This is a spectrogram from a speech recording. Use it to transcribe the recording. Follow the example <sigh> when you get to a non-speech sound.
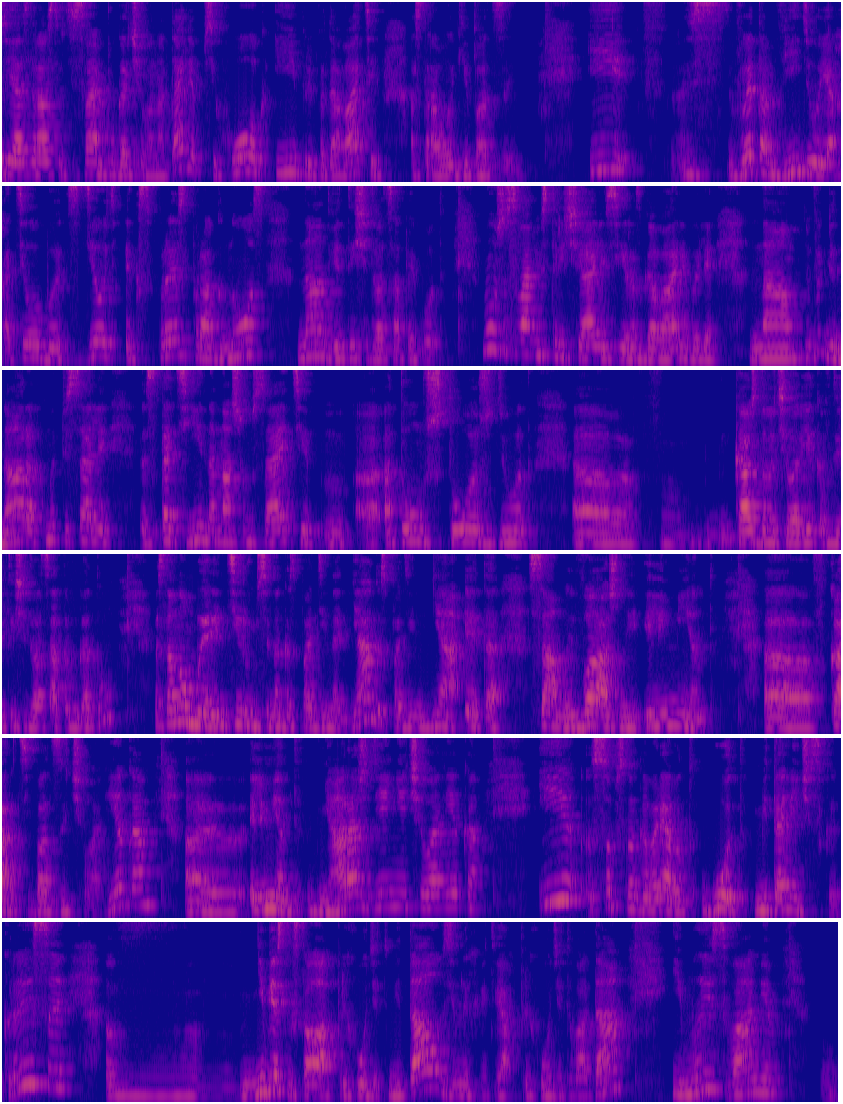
друзья здравствуйте. С вами пугачева наталья психолог и преподаватель астрологии бадзи. И в этом видео я хотела бы сделать экспресс-прогноз на 2020 год. Мы уже с вами встречались и разговаривали на вебинарах мы писали статьи на нашем сайте о том что ждет э, каждого человека в 2020 году. В основном мы ориентируемся на господина дня. Господин дня это самый важный элемент э, в карте базы человека э, элемент дня рождения человека. И собственно говоря вот год металлической крысы. В небесных столах приходит металл в земных ветвях приходит вода. И мы с вами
